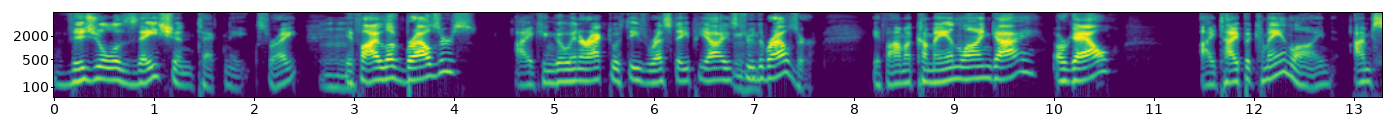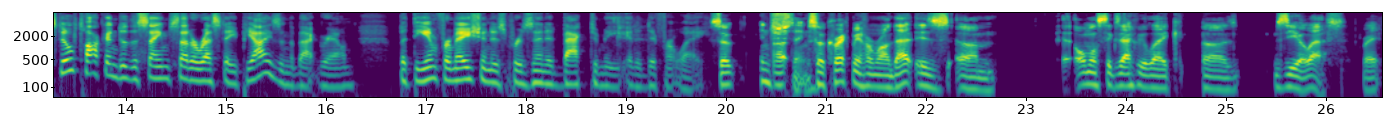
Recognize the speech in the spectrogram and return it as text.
visualization techniques, right? Mm-hmm. If I love browsers, I can go interact with these REST APIs through mm-hmm. the browser. If I'm a command line guy or gal, I type a command line. I'm still talking to the same set of REST APIs in the background, but the information is presented back to me in a different way. So Interesting. Uh, so correct me if I'm wrong. That is um, almost exactly like uh, ZOS, right?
